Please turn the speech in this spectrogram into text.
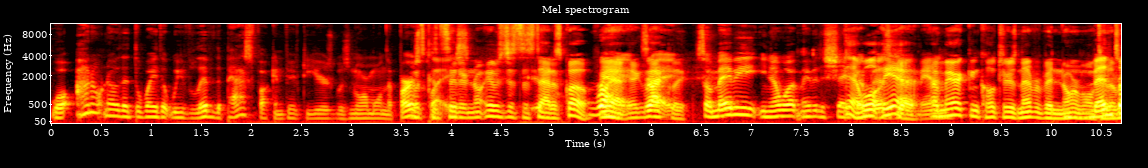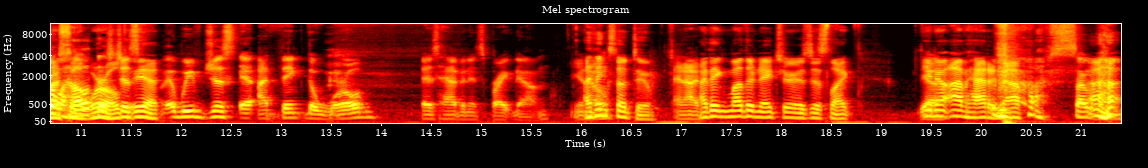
well, I don't know that the way that we've lived the past fucking fifty years was normal in the was first place. considered it was just the status quo right, yeah exactly right. So maybe you know what? Maybe the shake yeah well is yeah good, man. american culture has never been normal Mental to the rest health of the world is just yeah we've just I think the world is having its breakdown. You know? i think so too and I, i think mother nature is just like you know i've had enough I'm so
